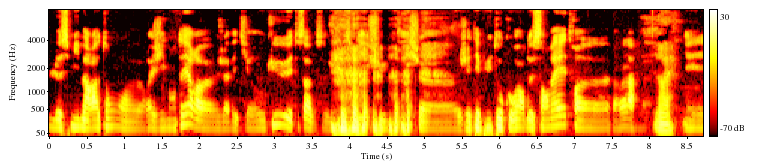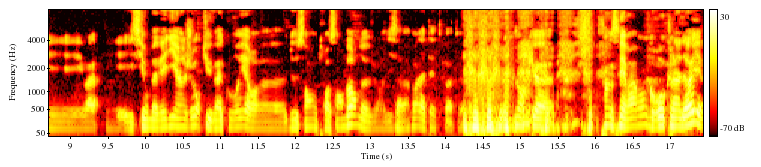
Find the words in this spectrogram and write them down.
le semi-marathon régimentaire, j'avais tiré au cul et tout ça. j'étais plutôt coureur de 100 mètres. voilà. Ouais. Et, voilà. Et, si on m'avait dit un jour tu vas courir 200 ou 300 bornes, j'aurais dit ça va pas la tête. Quoi, Donc c'est vraiment le gros clin d'œil.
